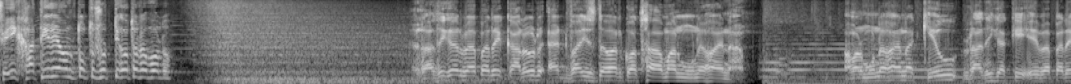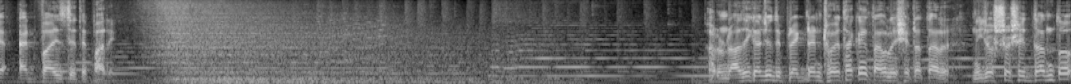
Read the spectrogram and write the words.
সেই খাতিরে অন্তত সত্যি কথাটা বলো। রাধিকার ব্যাপারে কারোর অ্যাডভাইস দেওয়ার কথা আমার মনে হয় না। আমার মনে হয় না কেউ রাধিকাকে এ ব্যাপারে অ্যাডভাইস দিতে পারে। কারণ রাধিকা যদি প্রেগনেন্ট হয়ে থাকে, তাহলে সেটা তার নিজস্ব সিদ্ধান্ত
